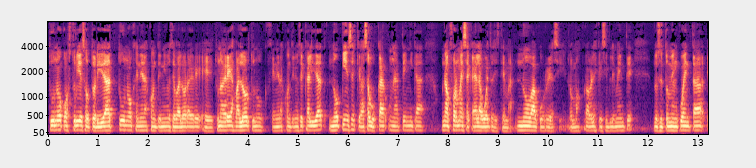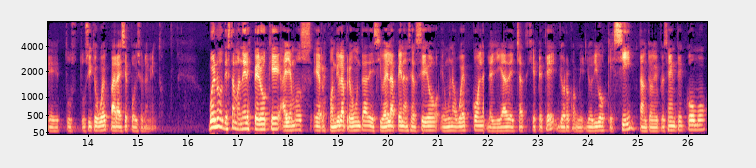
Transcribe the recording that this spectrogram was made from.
tú no construyes autoridad, tú no generas contenidos de valor, eh, tú no agregas valor, tú no generas contenidos de calidad, no pienses que vas a buscar una técnica una forma de sacar la vuelta al sistema. No va a ocurrir así. Lo más probable es que simplemente no se tome en cuenta eh, tu, sitio web para ese posicionamiento. Bueno, de esta manera espero que hayamos eh, respondido la pregunta de si vale la pena hacer SEO en una web con la, llegada de ChatGPT. Yo, yo digo que sí, tanto en el presente como en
